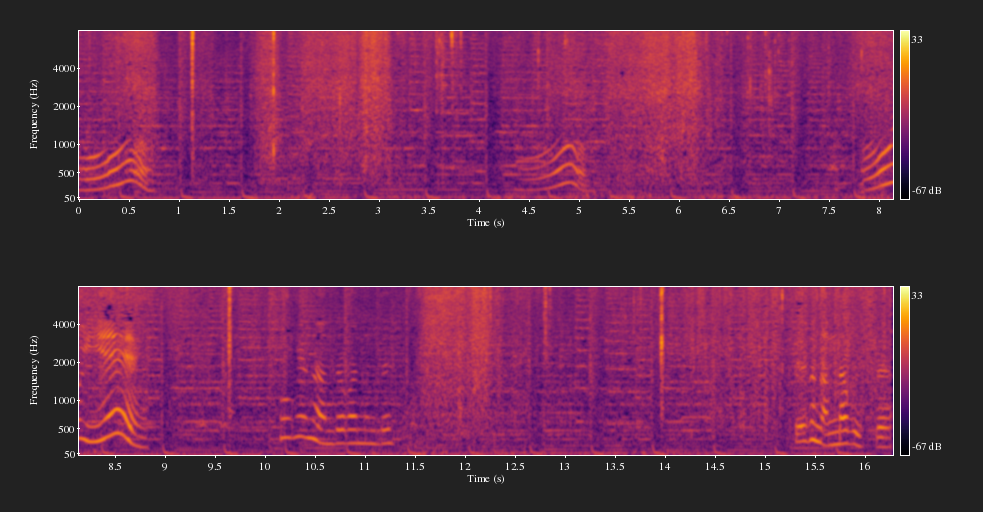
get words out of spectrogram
오. 오. 오, 예. 속에는 안 들어갔는데. 백은 안 나고 있어요.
